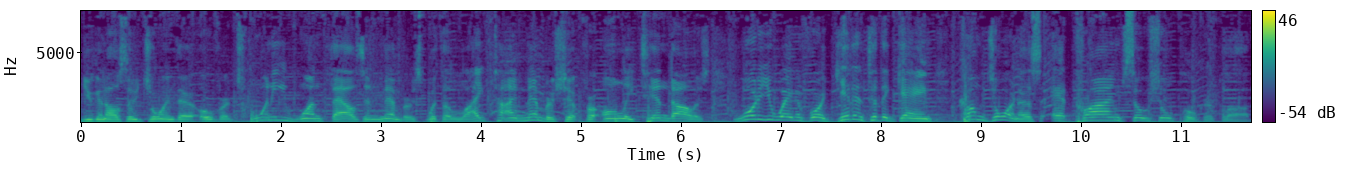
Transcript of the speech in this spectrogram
You can also join their over 21,000 members with a lifetime membership for only $10. What are you waiting for? Get into the game. Come join us at Prime Social Poker Club.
